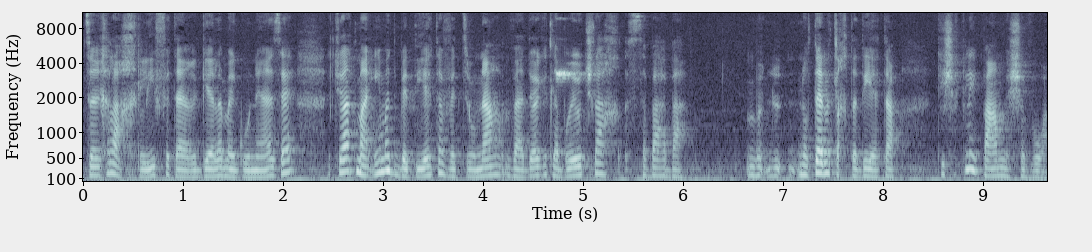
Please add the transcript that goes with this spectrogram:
צריך להחליף את ההרגל המגונה הזה. את יודעת מה, אם את בדיאטה ותזונה ואת דואגת לבריאות שלך, סבבה. נותנת לך את הדיאטה. תשקלי פעם בשבוע.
